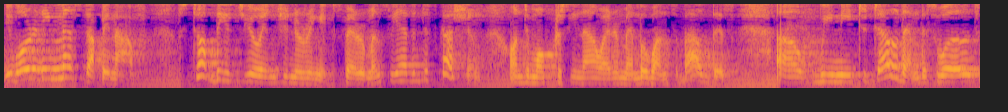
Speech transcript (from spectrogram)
You've already messed up enough. Stop these geoengineering experiments. We had a discussion on democracy now, I remember once about this. Uh, we need to tell them this world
